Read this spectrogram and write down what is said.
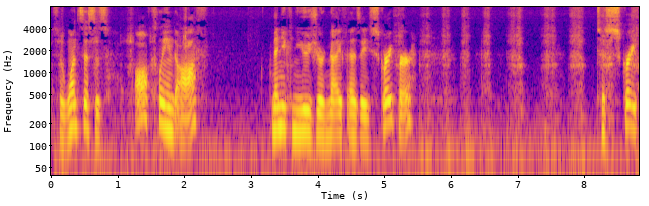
so once this is all cleaned off then you can use your knife as a scraper to scrape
